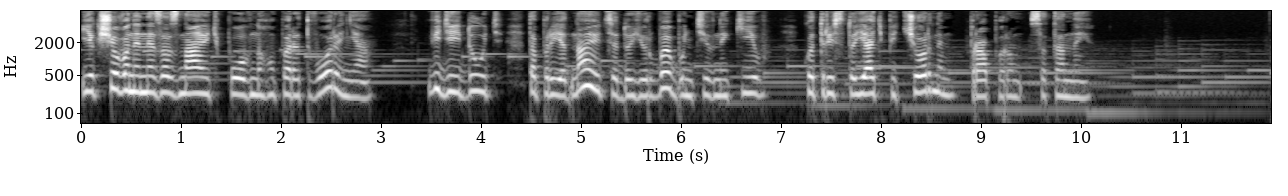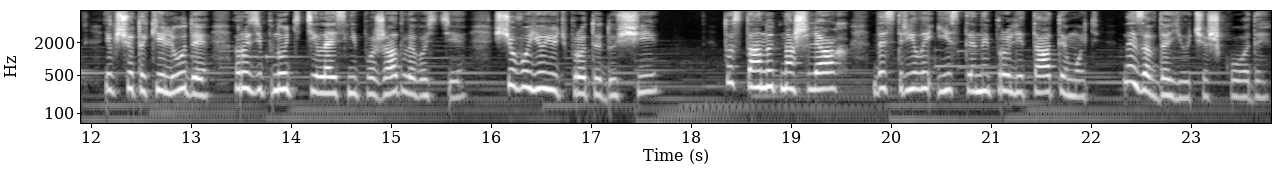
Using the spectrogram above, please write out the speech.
Якщо вони не зазнають повного перетворення, відійдуть та приєднаються до юрби бунтівників, котрі стоять під чорним прапором сатани. Якщо такі люди розіпнуть тілесні пожадливості, що воюють проти душі, то стануть на шлях, де стріли істини пролітатимуть, не завдаючи шкоди.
